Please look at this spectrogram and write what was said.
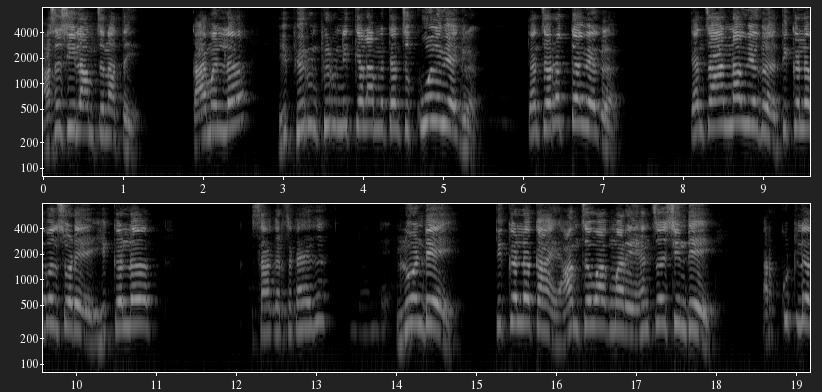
असं शील आमचं नातं आहे. काय म्हणलं? ही फिरून फिरून इतक्या लांब त्यांचं कुळ वेगळं. त्यांचं रक्त वेगळं. त्यांचं आडनाव वेगळं. तिकडलं बनसोडे हिकडलं सागरचं काय ग? लोंडे तिकडलं काय? आमचं वाघमारे ह्यांचं शिंदे. अरे कुठलं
